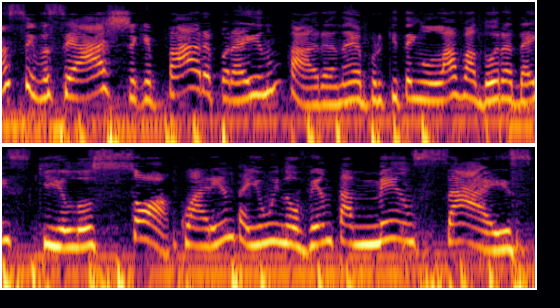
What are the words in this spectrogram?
Nossa, e você acha que para por aí? Não para, né? Porque tem lavadora 10 quilos, só R$ 41,90 mensais.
